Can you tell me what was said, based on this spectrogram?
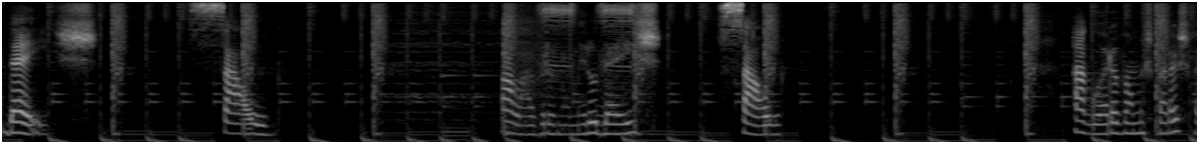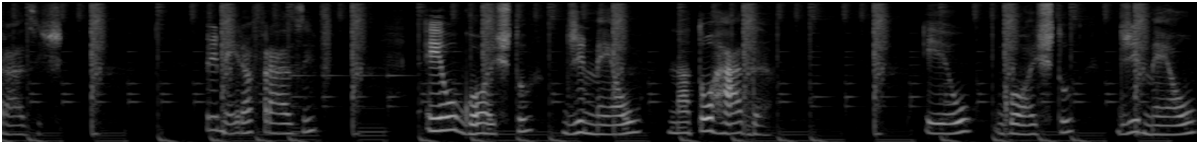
dez, sal. Palavra número dez, sal. Agora vamos para as frases. Primeira frase: Eu gosto de mel na torrada. Eu gosto de mel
